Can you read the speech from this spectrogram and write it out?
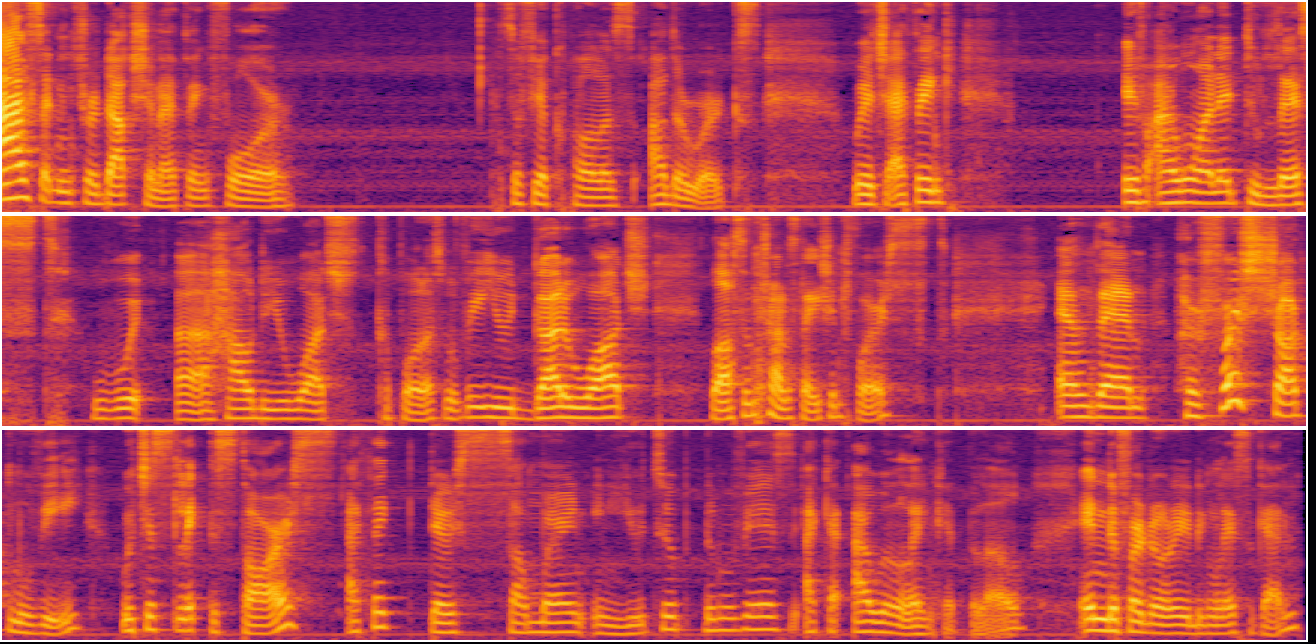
as an introduction, I think, for Sofia Coppola's other works, which I think if I wanted to list uh, how do you watch Coppola's movie, you gotta watch Lost in Translation first. And then her first short movie, which is Lick the Stars. I think there's somewhere in, in YouTube the movie is. I can I will link it below in the further reading list again.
